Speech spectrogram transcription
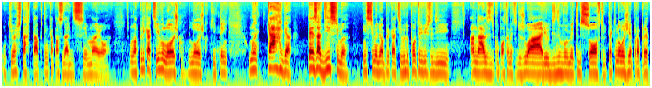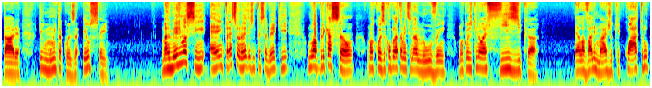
o que uma startup tem capacidade de ser maior. Um aplicativo, lógico, lógico, que tem uma carga pesadíssima em cima de um aplicativo do ponto de vista de análise de comportamento de usuário, desenvolvimento de software, tecnologia proprietária, tem muita coisa, eu sei. Mas mesmo assim, é impressionante a gente perceber que uma aplicação, uma coisa completamente na nuvem, uma coisa que não é física, ela vale mais do que 4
